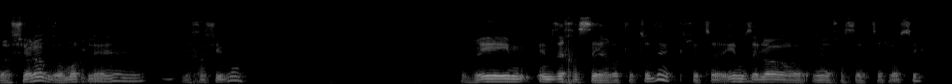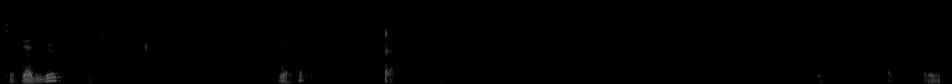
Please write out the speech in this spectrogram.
והשאלות גורמות לחשיבה. ואם אם זה חסר, אתה צודק, אם זה לא זה חסר, צריך להוסיף, צריך להגביר. נכון. צריך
